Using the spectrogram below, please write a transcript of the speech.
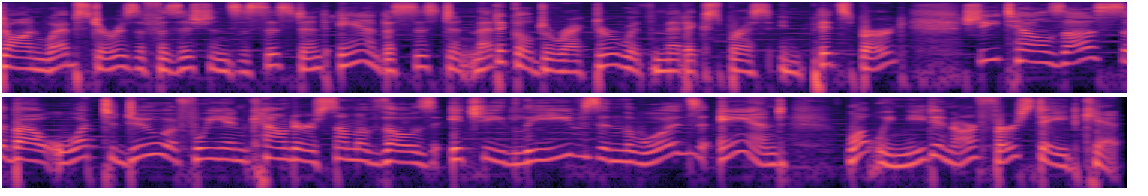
Dawn Webster is a physician's assistant and assistant medical director with MedExpress in Pittsburgh. She tells us about what to do if we encounter some of those itchy leaves in the woods and what we need in our first aid kit.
